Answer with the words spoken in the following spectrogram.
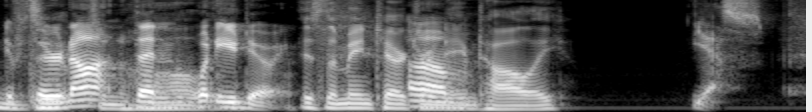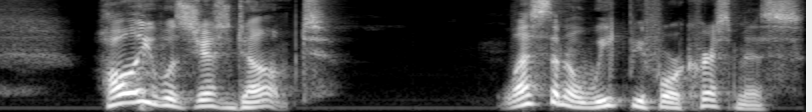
If they're not, then Holly. what are you doing? Is the main character Um, named Holly? Yes. Holly was just dumped less than a week before Christmas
